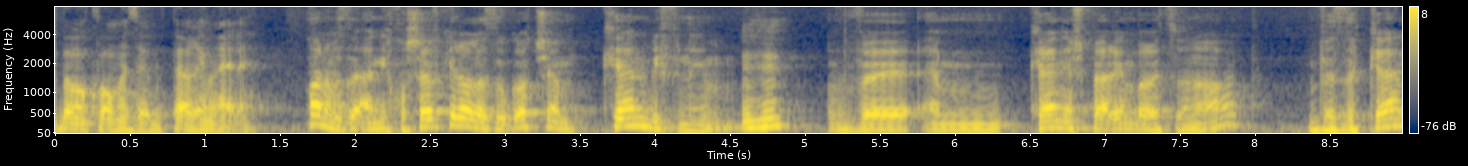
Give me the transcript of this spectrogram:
במקום הזה, בפערים האלה. נכון, אבל זה, אני חושב כאילו על הזוגות שהם כן בפנים, והם כן יש פערים ברצונות, וזה כן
